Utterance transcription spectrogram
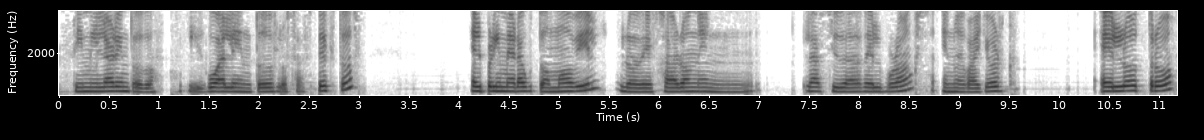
similar en todo, igual en todos los aspectos. El primer automóvil lo dejaron en la ciudad del Bronx, en Nueva York. El otro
